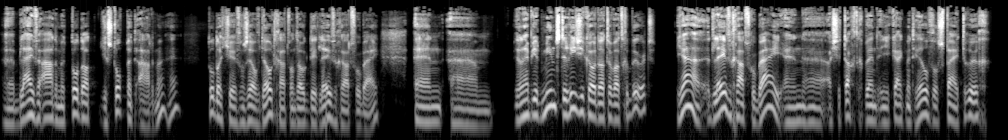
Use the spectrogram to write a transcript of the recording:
eh, blijven ademen totdat je stopt met ademen. Hè? Totdat je vanzelf doodgaat, want ook dit leven gaat voorbij. En ehm, dan heb je het minste risico dat er wat gebeurt. Ja, het leven gaat voorbij. En eh, als je 80 bent en je kijkt met heel veel spijt terug,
